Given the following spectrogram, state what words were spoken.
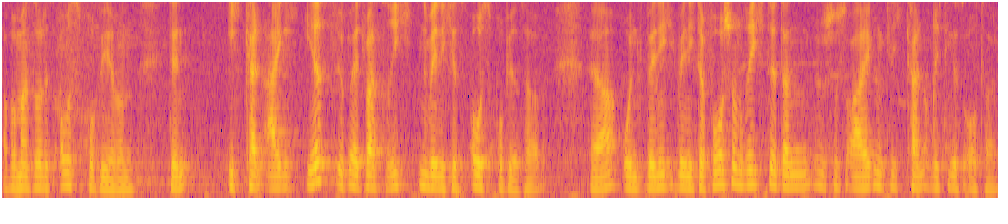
aber man soll es ausprobieren. Denn ich kann eigentlich erst über etwas richten, wenn ich es ausprobiert habe. Ja, und wenn ich, wenn ich davor schon richte, dann ist es eigentlich kein richtiges Urteil.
